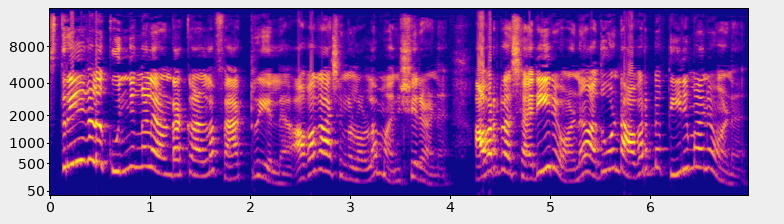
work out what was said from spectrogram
സ്ത്രീകൾ കുഞ്ഞുങ്ങളെ ഉണ്ടാക്കാനുള്ള ഫാക്ടറിയല്ല അവകാശങ്ങളുള്ള മനുഷ്യരാണ്. അവരുടെ ശരീരമാണ് അതുകൊണ്ട് അവരുടെ തീരുമാനമാണ്.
